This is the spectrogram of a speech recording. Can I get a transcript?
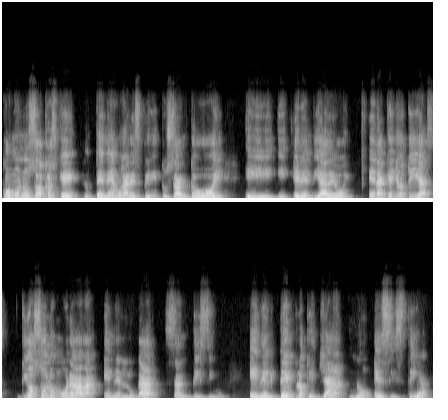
como nosotros que tenemos al Espíritu Santo hoy y, en el día de hoy. En aquellos días, Dios solo moraba en el lugar santísimo, en el templo que ya no existía.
